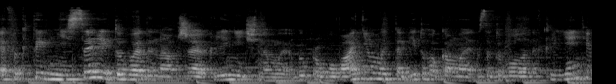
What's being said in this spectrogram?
Ефективність серії доведена вже клінічними випробуваннями та відгуками задоволених клієнтів,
